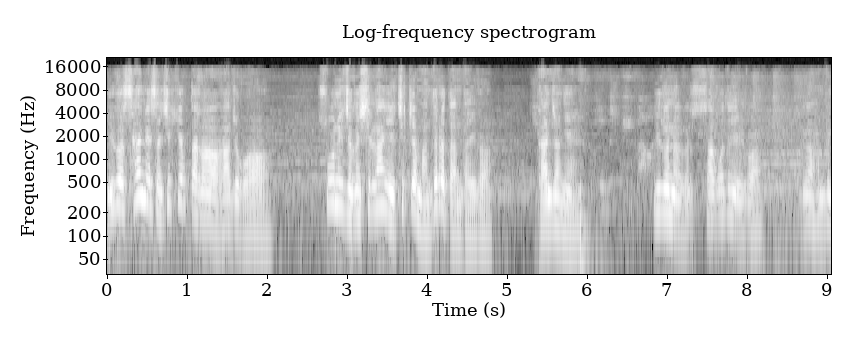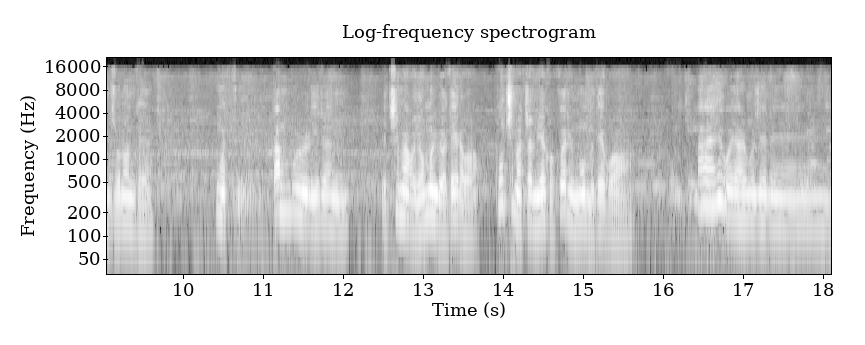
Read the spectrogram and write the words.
이거 산에서 직접 따가 가지고 순이 저거 신랑이 직접 만들었단다 이거. 간장에. 이거는 사고대 이거. 이거 한 병 주는데. 뭐 땀물 이런 여침하고 요물 요대로 부추만 좀 끓여 먹으면 되고. 아이고 얄구제네.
